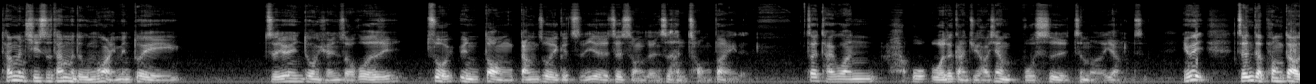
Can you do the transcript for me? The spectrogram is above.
他们其实他们的文化里面对职业运动选手或者是做运动当做一个职业的这种人是很崇拜的。在台湾，我我的感觉好像不是这么样子。因为真的碰到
